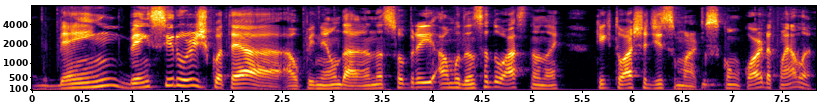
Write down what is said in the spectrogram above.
bem, bem cirúrgico até a, a opinião da Ana sobre a mudança do Aston, né? Que, que tu acha disso, Marcos? Concorda com ela?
